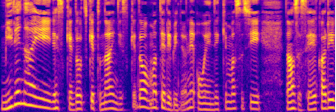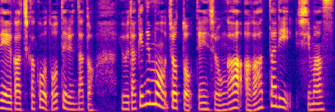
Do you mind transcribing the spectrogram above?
見れないですけど、チケットないんですけど、まあ、テレビではね、応援できますし、なんせ聖火リレーが近くを通ってるんだというだけでも、ちょっとテンションが上がったりします。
